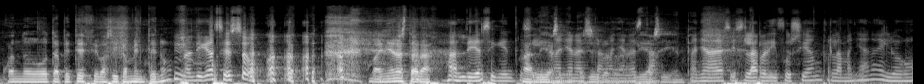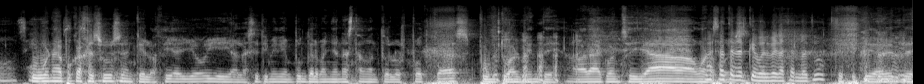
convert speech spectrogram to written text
cuando te apetece, básicamente, ¿no? No digas eso. Mañana estará. Al día siguiente, Al sí. mañana siguiente, sí, está, es mañana está. siguiente. Mañana es la redifusión por la mañana y luego... sí. Hubo una época, Jesús, en que lo hacía yo y a las siete y media en punto de la mañana estaban todos los podcasts puntualmente. Ahora, Conchi, ya... Bueno, Vas a pues, tener que volver a hacerlo tú. Efectivamente.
